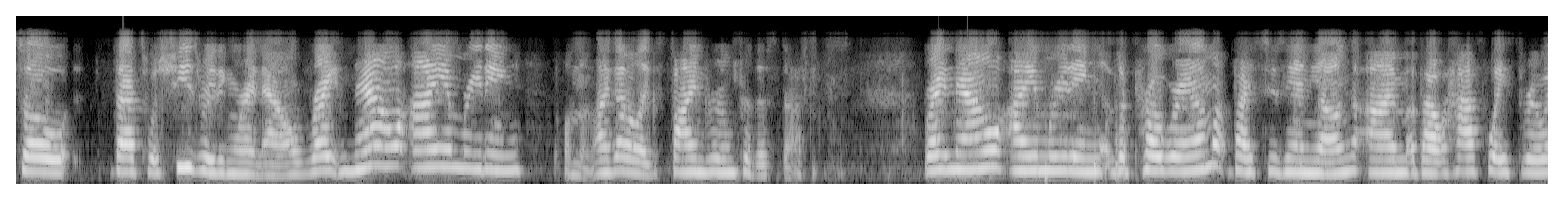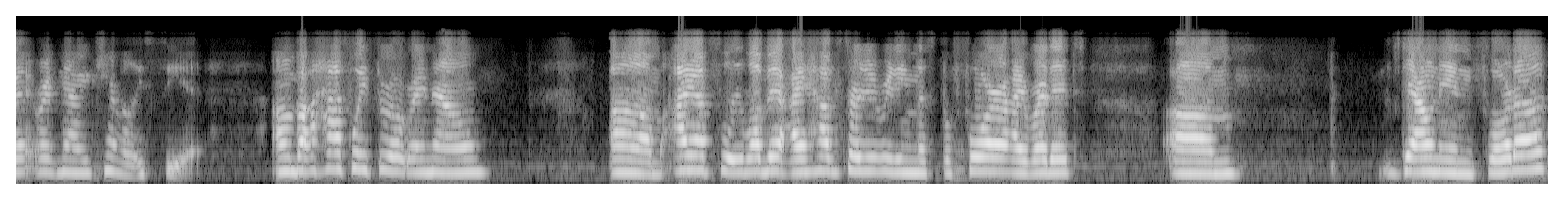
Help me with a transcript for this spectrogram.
so that's what she's reading right now. Right now, I am reading... Hold on, I gotta, like, find room for this stuff. Right now, I am reading The Program by Suzanne Young. I'm about halfway through it right now. You can't really see it. I'm about halfway through it right now. Um, I absolutely love it. I have started reading this before. I read it um, down in Florida,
